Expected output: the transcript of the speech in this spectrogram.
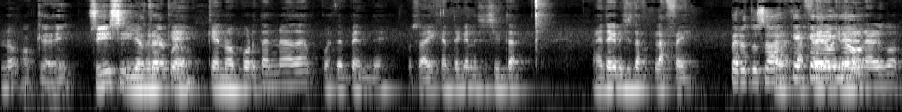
¿no? Ok. Sí, sí. y yo creo que, que no aportan nada, pues depende. O sea, hay gente que necesita, hay gente que necesita la fe. Pero tú sabes La qué creo yo. en algo.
